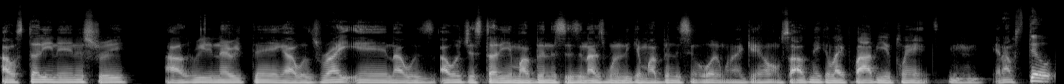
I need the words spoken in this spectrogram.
I was studying the industry, I was reading everything, I was writing, I was I was just studying my businesses, and I just wanted to get my business in order when I get home. So I was making like five year plans mm-hmm. and I'm still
